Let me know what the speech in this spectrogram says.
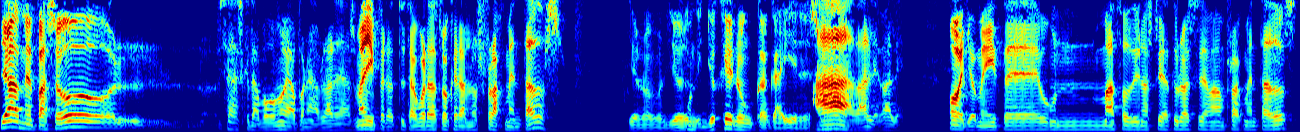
Ya, me pasó... O sea, es que tampoco me voy a poner a hablar de las Magic, pero ¿tú te acuerdas lo que eran los fragmentados? Yo, no, yo, yo es que nunca caí en eso. Ah, vale, vale. Oh, yo me hice un mazo de unas criaturas que se llaman fragmentados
